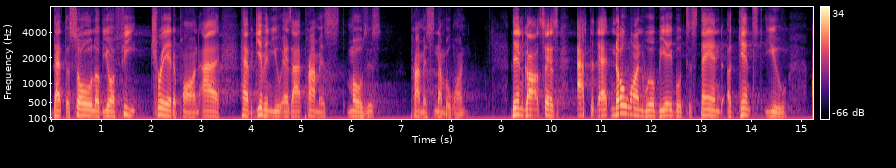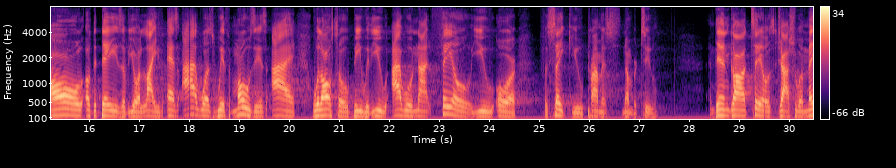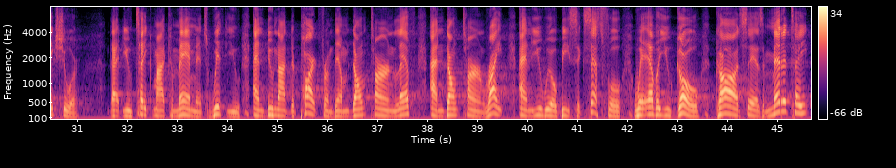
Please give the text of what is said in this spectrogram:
that the sole of your feet tread upon, I have given you as I promised Moses. Promise number one. Then God says, after that, no one will be able to stand against you all of the days of your life. As I was with Moses, I will also be with you. I will not fail you or forsake you. Promise number two. And then God tells Joshua, make sure that you take my commandments with you and do not depart from them. Don't turn left and don't turn right, and you will be successful wherever you go. God says, meditate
